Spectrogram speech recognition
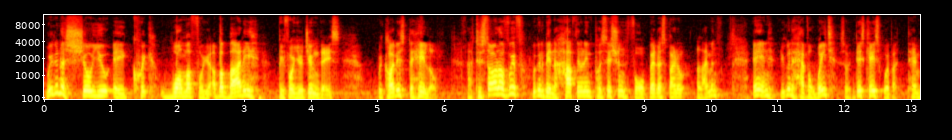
We're going to show you a quick warm-up for your upper body before your gym days. We call this the halo. Now, to start off with, we're going to be in a half kneeling position for better spinal alignment. And you're going to have a weight, so in this case, we have a 10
